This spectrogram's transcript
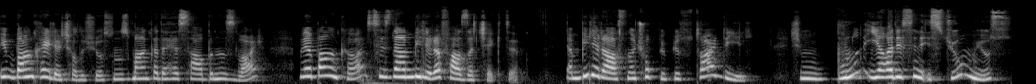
Bir bankayla çalışıyorsunuz. Bankada hesabınız var ve banka sizden 1 lira fazla çekti. Yani 1 lira aslında çok büyük bir tutar değil. Şimdi bunun iadesini istiyor muyuz?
